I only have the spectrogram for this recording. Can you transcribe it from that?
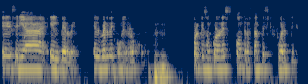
eh, sería el verde, el verde con el rojo, porque son colores contrastantes y fuertes.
